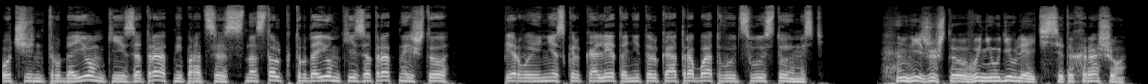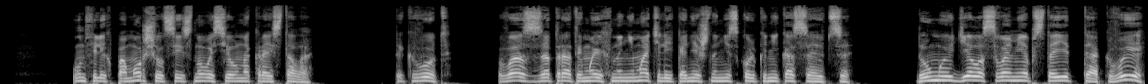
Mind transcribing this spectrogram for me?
Очень трудоемкий и затратный процесс, настолько трудоемкий и затратный, что первые несколько лет они только отрабатывают свою стоимость. Вижу, что вы не удивляетесь, это хорошо. Унфилих поморщился и снова сел на край стола. Так вот, вас затраты моих нанимателей, конечно, нисколько не касаются. Думаю, дело с вами обстоит так. Вы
